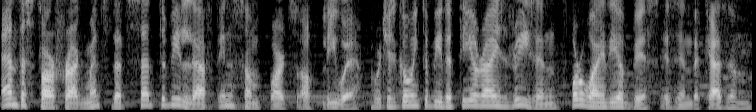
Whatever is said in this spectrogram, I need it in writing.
and the star fragments that's said to be left in some parts of Liyue, which is going to be the theorized reason for why the Abyss is in the chasm.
